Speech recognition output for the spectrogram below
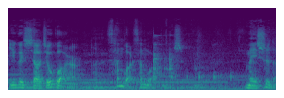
一个小酒馆啊，餐馆，餐馆应该是美式的。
